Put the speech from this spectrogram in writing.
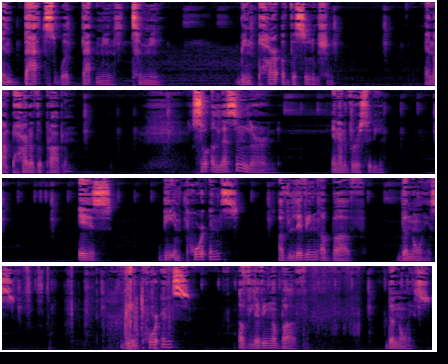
And that's what that means to me being part of the solution and not part of the problem. So, a lesson learned in adversity is the importance of living above the noise. The importance of living above the noise.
